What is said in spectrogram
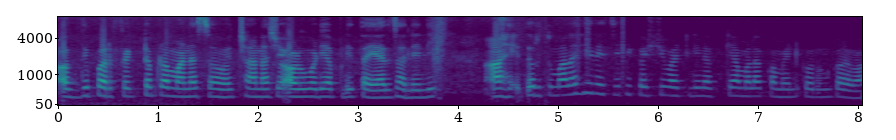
अगदी परफेक्ट प्रमाणासह छान अशी अळूवडी आपली तयार झालेली. आहे. तर तुम्हाला ही रेसिपी कशी वाटली नक्की आम्हाला कमेंट करून कळवा.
